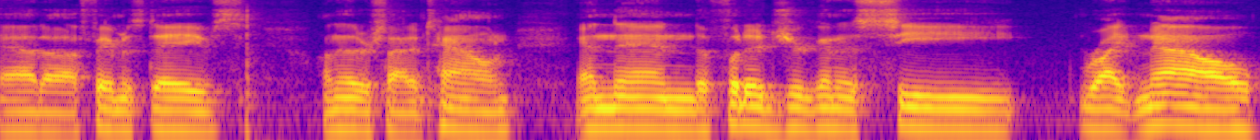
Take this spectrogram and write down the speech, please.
at uh, Famous Dave's on the other side of town. And then the footage you're going to see right now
